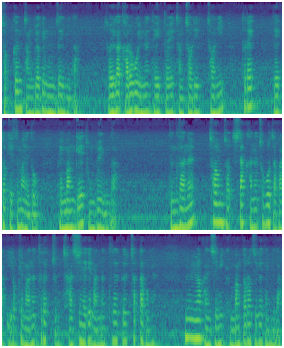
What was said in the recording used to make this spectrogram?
접근 장벽의 문제입니다. 저희가 다루고 있는 데이터의 전처리, 전이, 트랙, 데이터 개수만 해도 100만 개 정도입니다. 등산을 처음 저- 시작하는 초보자가 이렇게 많은 트랙 중 자신에게 맞는 트랙을 찾다 보면 흥미와 관심이 금방 떨어지게 됩니다.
